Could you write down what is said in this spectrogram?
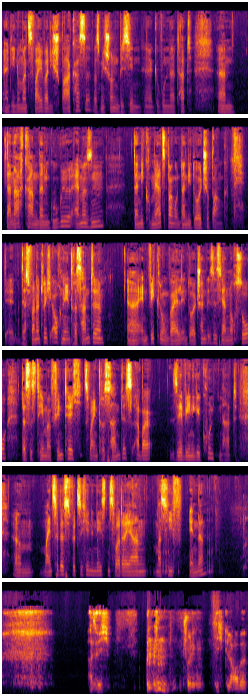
Äh, die Nummer zwei war die Sparkasse, was mich schon ein bisschen äh, gewundert hat. Ähm, danach kamen dann Google, Amazon, dann die Commerzbank und dann die Deutsche Bank. Das war natürlich auch eine interessante äh, Entwicklung, weil in Deutschland ist es ja noch so, dass das Thema Fintech zwar interessant ist, aber sehr wenige Kunden hat. Ähm, meinst du, das wird sich in den nächsten zwei, drei Jahren massiv ändern? Also ich, Entschuldigung, ich glaube,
